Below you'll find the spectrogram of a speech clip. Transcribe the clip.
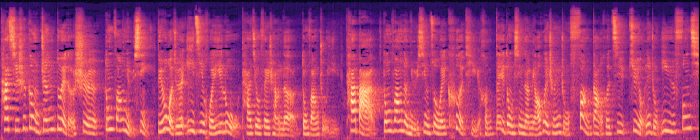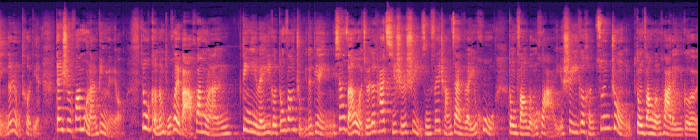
它其实更针对的是东方女性。比如我觉得《艺伎回忆录》它就非常的东方主义，它把东方的女性作为客体，很被动性的描绘成一种放荡和具具有那种异域风情的那种特。点，但是花木兰并没有，就我可能不会把花木兰定义为一个东方主义的电影，相反，我觉得它其实是已经非常在维护东方文化，也是一个很尊重东方文化的一个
